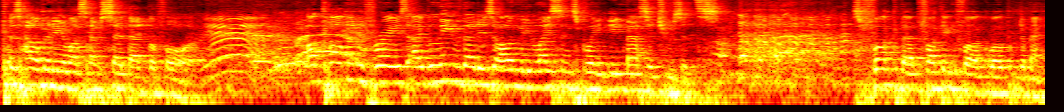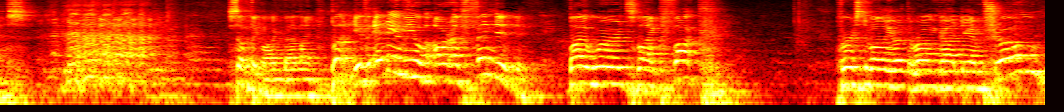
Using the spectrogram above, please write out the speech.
Because how many of us have said that before? Yeah. A common phrase, I believe that is on the license plate in Massachusetts. It's fuck that fucking fuck, welcome to Mass. Something along that line. But if any of you are offended by words like fuck, first of all, you're at the wrong goddamn show.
